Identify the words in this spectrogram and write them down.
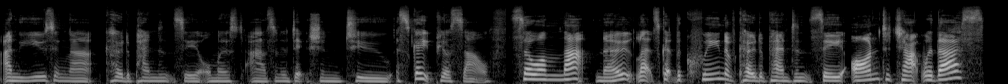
and using that codependency almost as an addiction to escape yourself. So, on that note, let's get the queen of codependency on to chat with us.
